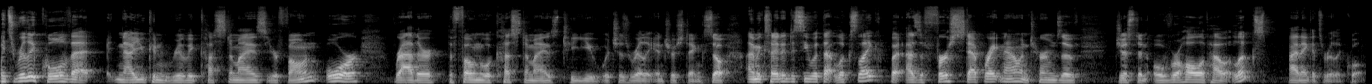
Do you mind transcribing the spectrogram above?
It's really cool that now you can really customize your phone or rather the phone will customize to you, which is really interesting. So I'm excited to see what that looks like, but as a first step right now in terms of just an overhaul of how it looks, I think it's really cool.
